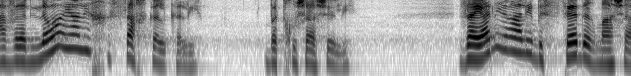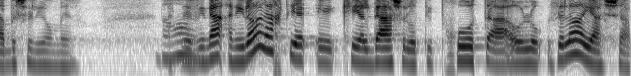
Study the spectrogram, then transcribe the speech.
אבל אני לא היה לי חסך כלכלי, בתחושה שלי. זה היה נראה לי בסדר מה שאבא שלי אומר. ברור. את מבינה? אני לא הלכתי אה, כילדה שלא טיפחו אותה או לא, זה לא היה שם.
